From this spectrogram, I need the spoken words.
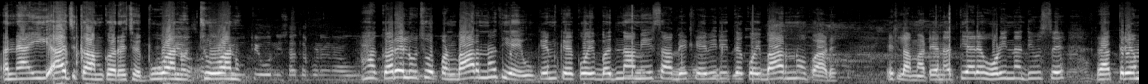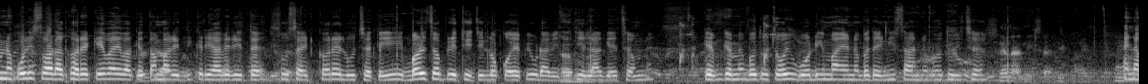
અને આ ઈ આ જ કામ કરે છે ભૂવાનું જોવાનું. વ્યક્તિઓની સાથે પણ એને આવું હા કરેલું છો પણ બહાર નથી આવ્યું. કેમ કે કોઈ બદનામી હિસાબે કે એવી રીતે કોઈ બહાર ન પાડે. એટલા માટે. અને અત્યારે હોળીના દિવસે રાત્રે અમને પોલીસવાળા ઘરે કહેવાય આવ્યા કે તમારી દીકરી આવી રીતે સુસાઇડ કરેલું છે કે એ બળજબરીથી જ લોકોએ પીવડાવી દીધી લાગે છે અમને. કેમ કે મેં બધું જોયું બોડીમાં એને બધા નિશાન ને બધું છે. એને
